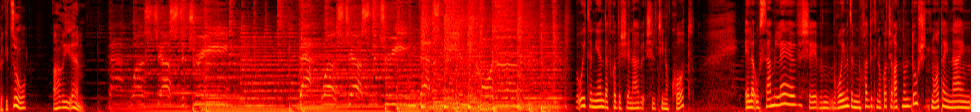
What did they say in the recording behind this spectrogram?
בקיצור, REM. והוא התעניין דווקא בשינה של תינוקות. אלא הוא שם לב, ש... ורואים את זה במיוחד בתינוקות שרק נולדו, שתנועות העיניים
